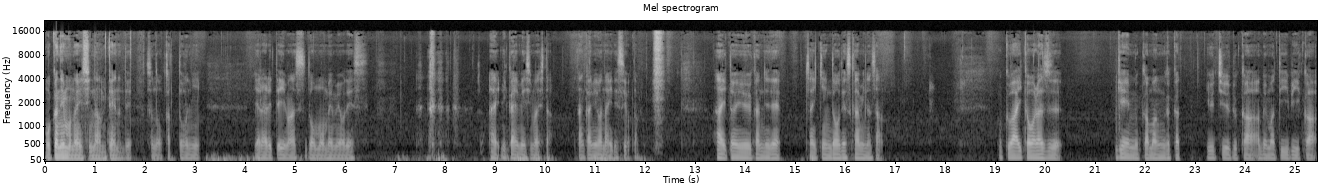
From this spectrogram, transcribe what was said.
お金もないしなみたいなんでその葛藤にやられています。どうもめめおです。はい2回目しました。3回目はないですよ多分。はいという感じで最近どうですか皆さん。僕は相変わらずゲームか漫画か YouTube か ABEMATV か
